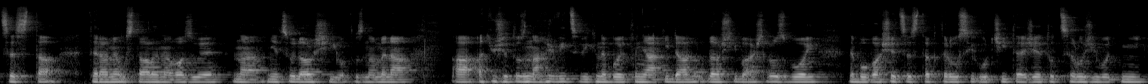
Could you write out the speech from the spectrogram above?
cesta, která neustále navazuje na něco dalšího. To znamená, a ať už je to náš výcvik, nebo je to nějaký dal, další váš rozvoj, nebo vaše cesta, kterou si určíte, že je to celoživotní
